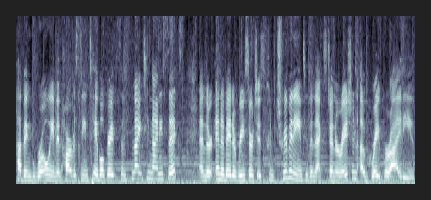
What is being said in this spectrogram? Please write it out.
have been growing and harvesting table grapes since 1996, and their innovative research is contributing to the next generation of grape varieties.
